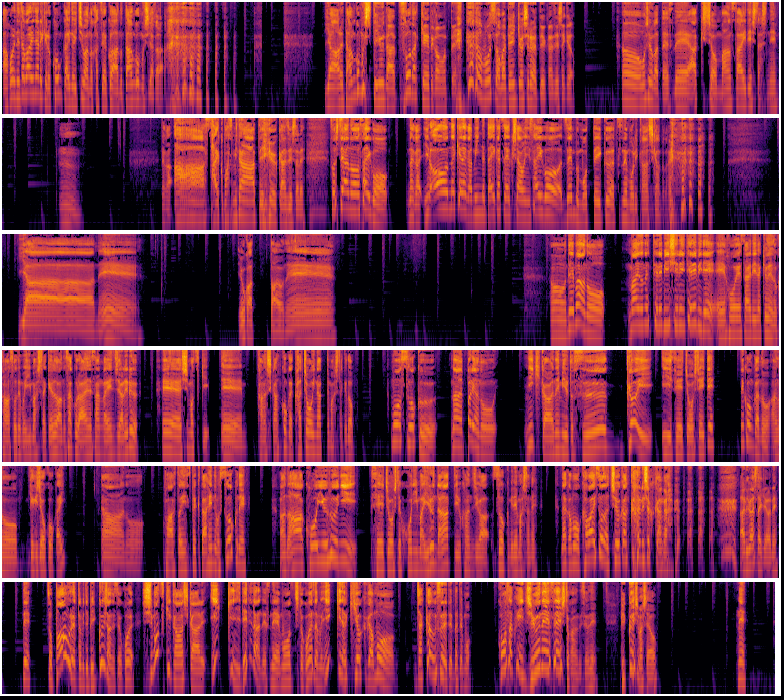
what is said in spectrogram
あ、これネタバレになるけど、今回の一番の活躍はあの、ダンゴムシだから。いや、あれダンゴムシって言うんだ。そうだっけとか思って。もうちょっとお前勉強しろよっていう感じでしたけど。うん、面白かったですね。アクション満載でしたしね。うん。なんか、あー、サイコパス見たなーっていう感じでしたね。そしてあの、最後、なんか、いろんなキャラがみんな大活躍したのに、最後、全部持っていく常森監視官とかね。いやー、ねー。よかったよねー。で、まあ、あの、前のね、テレビシリー、テレビで、えー放映されていた去年の感想でも言いましたけど、あの、桜彩音さんが演じられる、えー、下月、えー、監視官、今回課長になってましたけど、もうすごく、な、やっぱりあの、2期からね、見るとすっごいいい成長していて、で、今回の、あの、劇場公開ああの、ファーストインスペクター編でもすごくね、あの、ああ、こういう風に成長してここに今いるんだなっていう感じがすごく見れましたね。なんかもうかわいそうな中間管理職感が ありましたけどね。で、そう、パンフレット見てびっくりしたんですよ。これ、下月監視官あれ、一気に出てたんですね。もうちょっとごめんなさい。もう一気の記憶がもう若干薄れてる。だってもう、この作品10年選手とかなんですよね。びっくりしましたよ。ね。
